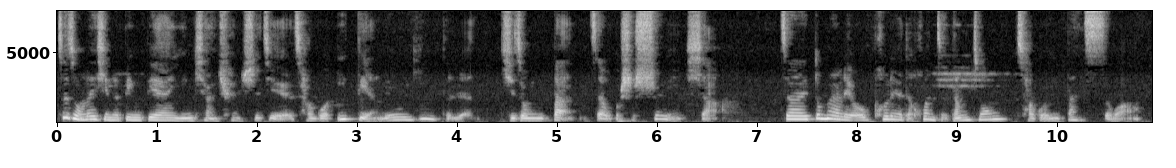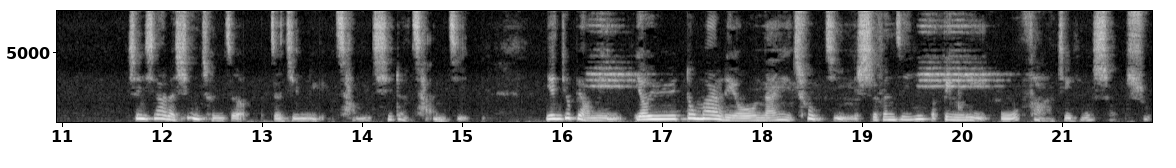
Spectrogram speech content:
这种类型的病变影响全世界超过一点六亿的人，其中一半在五十岁以下。在动脉瘤破裂的患者当中，超过一半死亡，剩下的幸存者则经历长期的残疾。研究表明，由于动脉瘤难以触及，十分之一的病例无法进行手术。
